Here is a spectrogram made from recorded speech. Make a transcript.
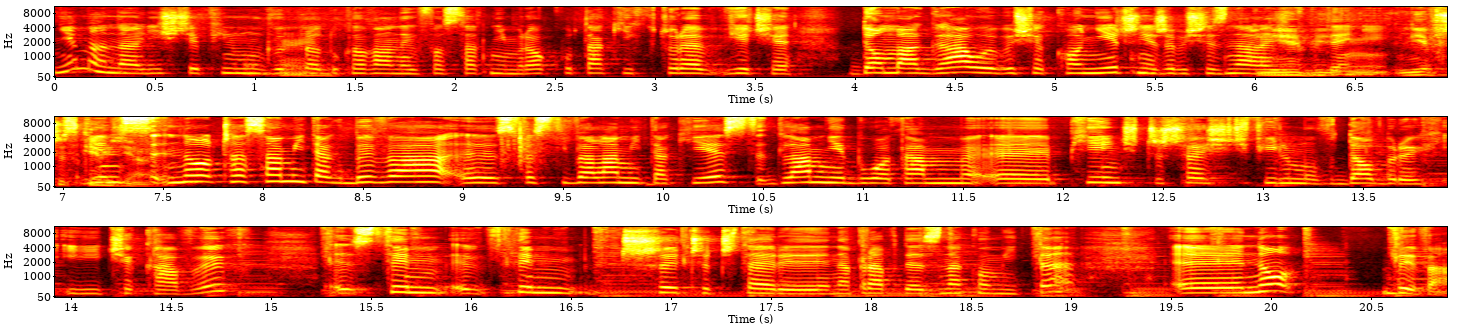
Nie ma na liście filmów okay. wyprodukowanych w ostatnim roku takich, które, wiecie, domagałyby się koniecznie, żeby się znaleźć nie, w Gdyni. Nie wszystkie Więc no, czasami tak bywa, y, z festiwalami tak jest. Dla mnie było tam y, pięć czy sześć filmów dobrych i ciekawych. Z tym, w tym trzy czy cztery naprawdę znakomite. No, bywa.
